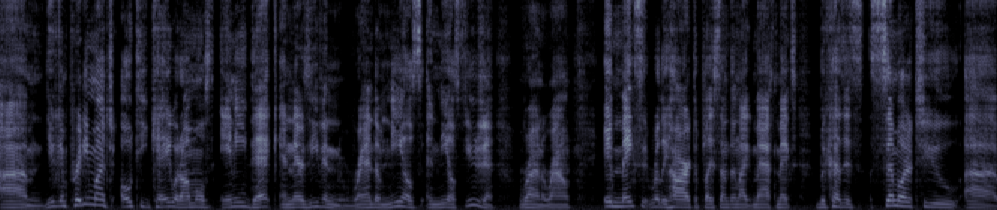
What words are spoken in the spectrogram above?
um, you can pretty much OTK with almost any deck, and there's even random Neos and Neos Fusion running around it makes it really hard to play something like Math Mechs because it's similar to uh,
